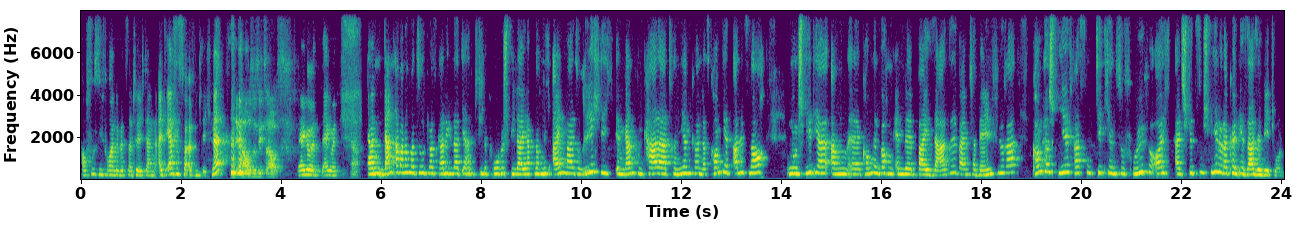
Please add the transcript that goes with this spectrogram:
auf Fussi-Freunde wird es natürlich dann als erstes veröffentlicht, ne? Genau so sieht es aus. Sehr gut, sehr gut. Ja. Ähm, dann aber nochmal zurück, du hast gerade gesagt, ihr hattet viele Probespieler, ihr habt noch nicht einmal so richtig im ganzen Kader trainieren können. Das kommt jetzt alles noch. Nun spielt ihr am äh, kommenden Wochenende bei Sasel, beim Tabellenführer. Kommt das Spiel fast ein Tickchen zu früh für euch als Spitzenspiel oder könnt ihr Sasel wehtun?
